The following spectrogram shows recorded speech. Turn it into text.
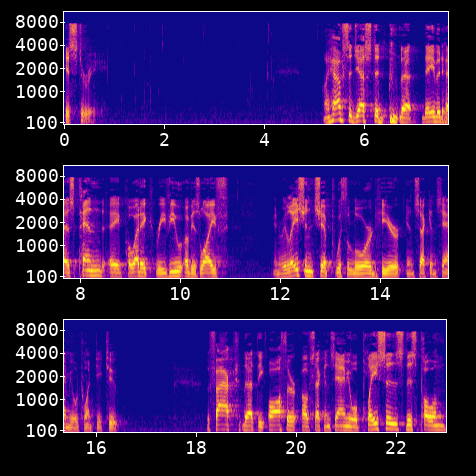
history. I have suggested that David has penned a poetic review of his life in relationship with the Lord here in 2 Samuel 22. The fact that the author of 2 Samuel places this poem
